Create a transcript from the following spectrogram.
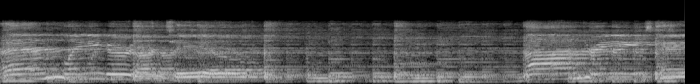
and lingered until my dreams came.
